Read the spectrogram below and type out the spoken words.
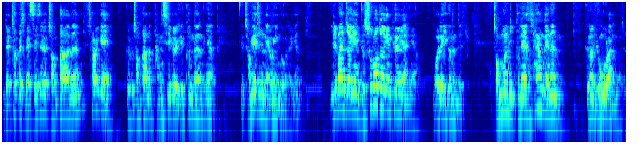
네트워크에서 메시지를 전파하는 설계 그리고 전파하는 방식을 일컫는 그냥 그 정해진 내용인 거거든요. 일반적인 그 수로적인 표현이 아니에요. 원래 이거는 이제 전문 분야에서 사용되는 그런 용어라는 거죠.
